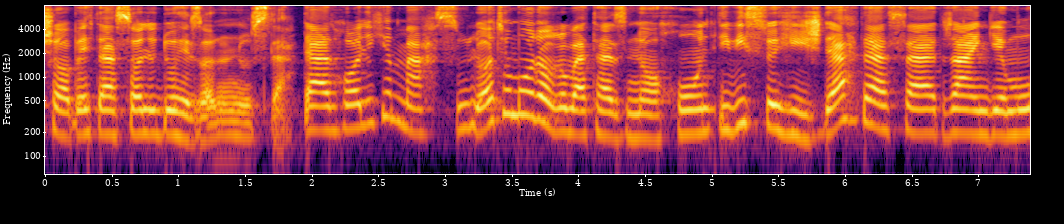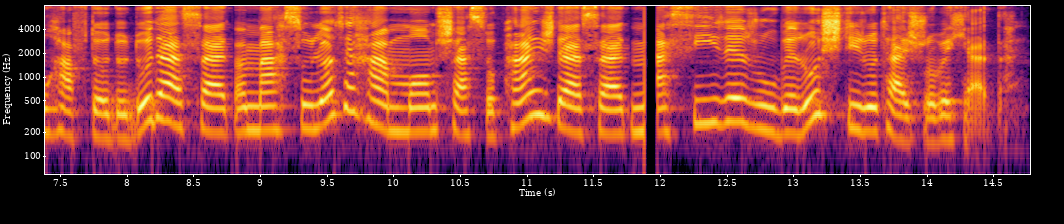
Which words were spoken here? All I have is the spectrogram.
مشابه در سال 2019 در حالی که محصولات مراقبت از ناخن 218 درصد رنگ مو 72 درصد و محصولات حمام 65 درصد مسیر رو به رشدی رو تجربه کردند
